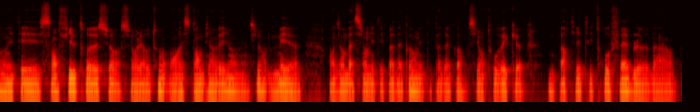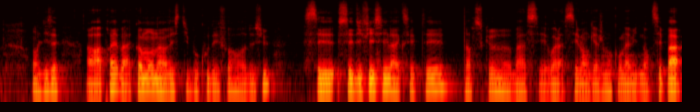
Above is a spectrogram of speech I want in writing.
On était sans filtre sur, sur les retours, en restant bienveillant bien sûr, mais en disant bah, si on n'était pas d'accord, on n'était pas d'accord. Si on trouvait qu'une partie était trop faible, bah, on le disait. Alors après, bah, comme on a investi beaucoup d'efforts euh, dessus, c'est difficile à accepter parce que bah, c'est voilà, l'engagement qu'on a mis dedans. C'est pas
